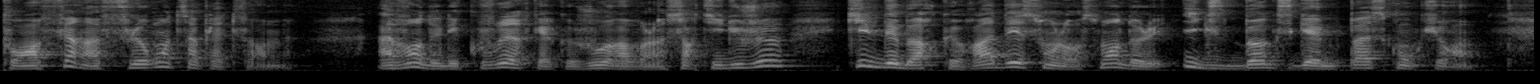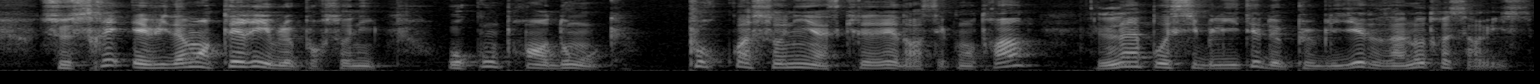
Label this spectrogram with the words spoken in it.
pour en faire un fleuron de sa plateforme, avant de découvrir quelques jours avant la sortie du jeu qu'il débarquera dès son lancement dans le Xbox Game Pass concurrent. Ce serait évidemment terrible pour Sony. On comprend donc pourquoi Sony inscrirait dans ses contrats l'impossibilité de publier dans un autre service.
